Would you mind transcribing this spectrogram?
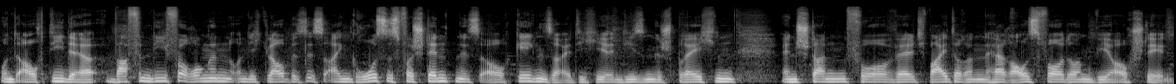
und auch die der Waffenlieferungen. Und ich glaube, es ist ein großes Verständnis auch gegenseitig hier in diesen Gesprächen entstanden, vor welch weiteren Herausforderungen wir auch stehen.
